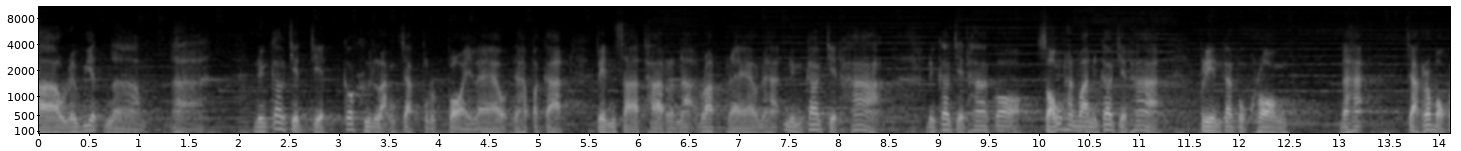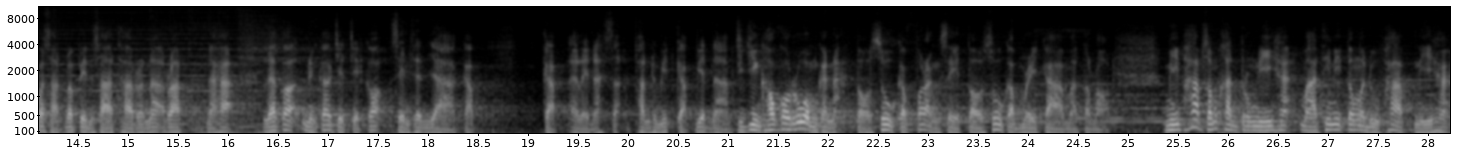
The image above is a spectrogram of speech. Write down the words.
ลาวและเวียดนามอ่า1977 ก็คือหลังจากปลดปล่อยแล้วนะฮะประกาศเป็นสาธารณรัฐแล้วนะฮะ1975 1975 ก็2ธันวาคม1975 เปลี่ยนการปกครองนะฮะจากระบอบกษัตริย์มาเป็นสาธารณรัฐนะฮะแล้วก็ 1977 ก็เซ็นสัญญากับ กับอะไรนะพันธมิตรกับเวียดนาม จริง ๆเขาก็ร่วมกันนะต่อสู้กับฝรั่งเศสต่อสู้กับอเมริกามาตลอด มีภาพสำคัญตรงนี้ฮะมาที่นี่ต้องมาดูภาพนี้ฮะ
